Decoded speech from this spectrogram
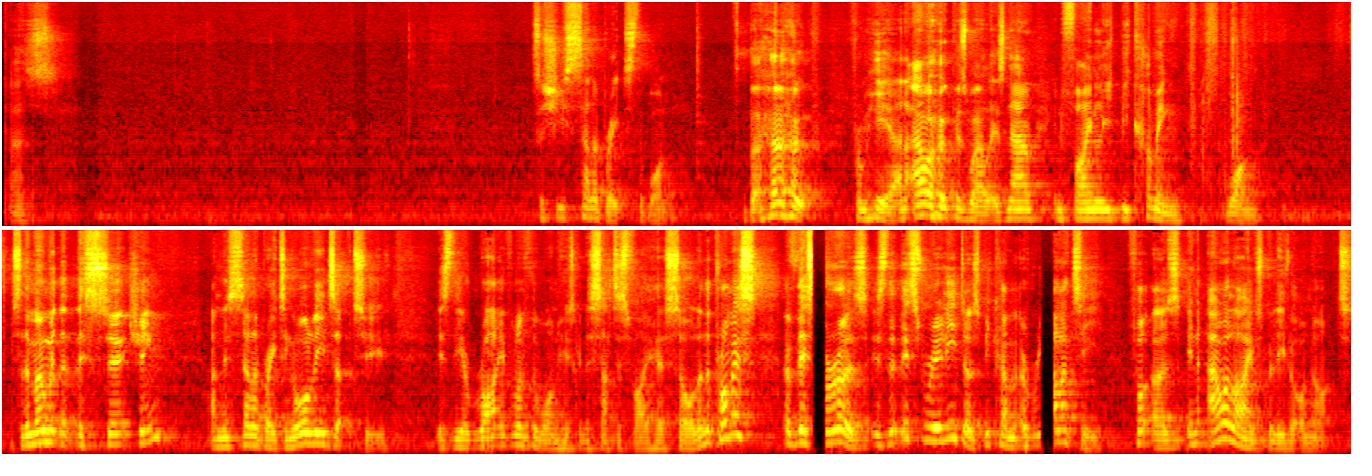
in us. So she celebrates the one. But her hope from here, and our hope as well, is now in finally becoming one. So the moment that this searching and this celebrating all leads up to is the arrival of the one who's going to satisfy her soul. And the promise of this for us is that this really does become a reality for us in our lives, believe it or not.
